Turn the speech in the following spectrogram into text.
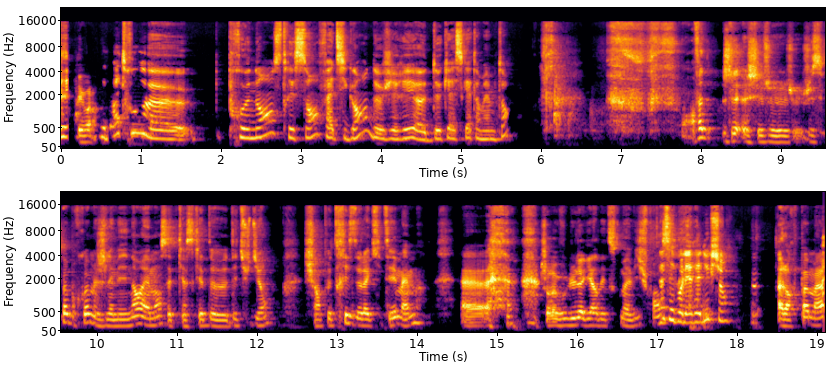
Et, et voilà. C'est pas trop prenant, stressant, fatigant de gérer deux casquettes en même temps? En fait, je, je, je, je, sais pas pourquoi, mais je l'aimais énormément, cette casquette d'étudiant. Je suis un peu triste de la quitter, même. Euh, J'aurais voulu la garder toute ma vie, je pense. Ça, c'est pour les réductions. Alors, pas mal,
